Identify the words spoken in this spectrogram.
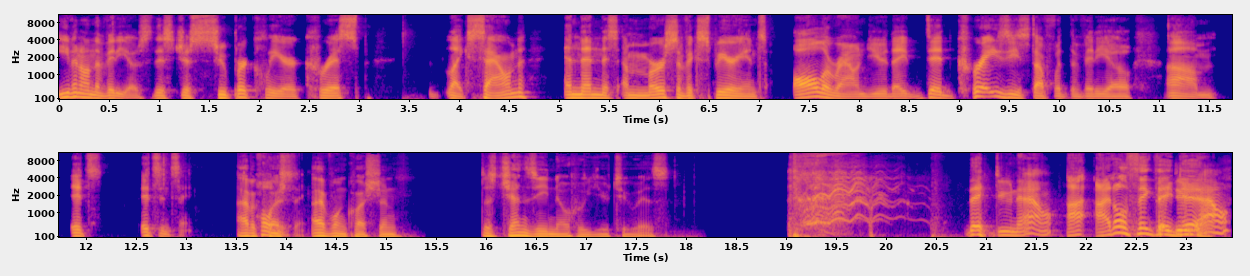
even on the videos, this just super clear, crisp, like sound, and then this immersive experience all around you. They did crazy stuff with the video. Um, it's it's insane. I have a whole question. I have one question. Does Gen Z know who U2 is? They do now. I, I don't think they, They do did. now.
